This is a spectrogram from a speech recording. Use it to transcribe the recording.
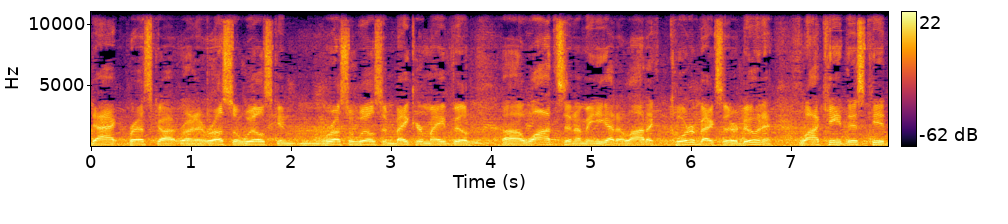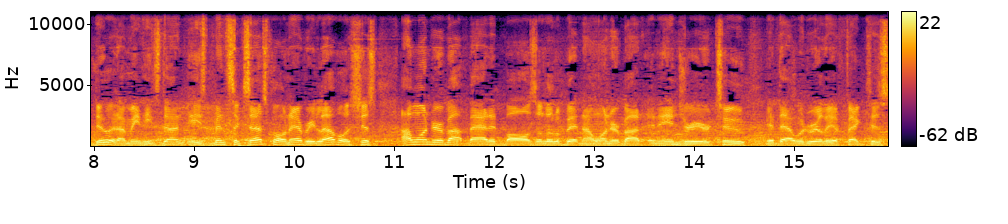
Dak Prescott running, Russell Wilson, Russell Wilson, Baker Mayfield, uh, Watson. I mean, you got a lot of quarterbacks that are doing it. Why can't this kid do it? I mean, he's done. He's been successful on every level. It's just I wonder about batted balls a little bit, and I wonder about an injury or two if that would really affect his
